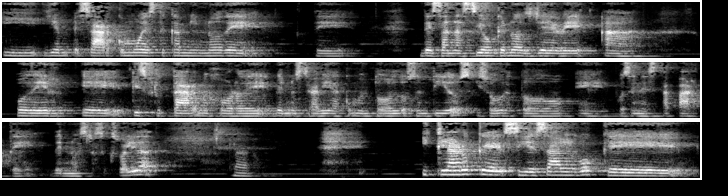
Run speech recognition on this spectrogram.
Y, empezar como este camino de, de, sanación que nos lleve a poder eh, disfrutar mejor de, nuestra vida como en todos los sentidos y sobre todo eh, pues en esta parte de nuestra sexualidad. Claro. Y claro que si es algo que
